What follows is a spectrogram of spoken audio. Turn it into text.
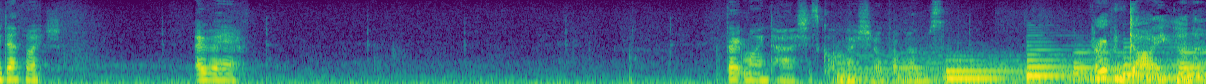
Hey, Deathwish. Over here. Don't mind her, she's got emotional problems. Hurry up and die, Hannah.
